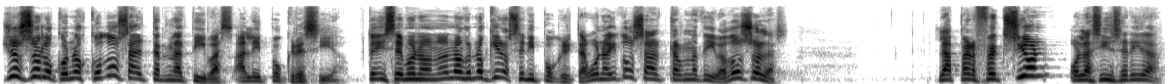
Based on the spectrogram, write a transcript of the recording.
Yo solo conozco dos alternativas a la hipocresía. Usted dice, bueno, no, no, no quiero ser hipócrita. Bueno, hay dos alternativas, dos solas. ¿La perfección o la sinceridad?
